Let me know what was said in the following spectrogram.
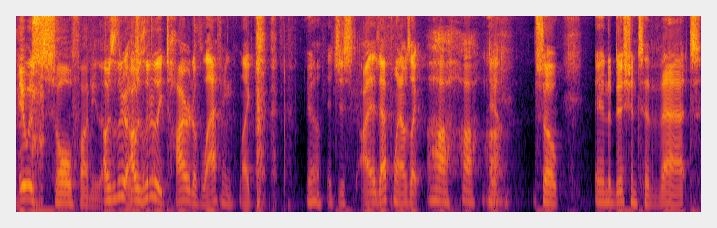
It was so funny though. I was literally, It I was so literally tired of laughing. Like yeah, it's just, I at that point I was like, ah, ha, ha. yeah. So, in addition to that,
